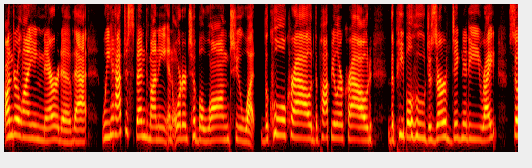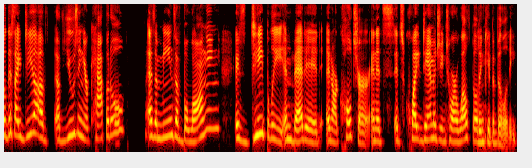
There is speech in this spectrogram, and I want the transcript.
underlying narrative that we have to spend money in order to belong to what the cool crowd the popular crowd the people who deserve dignity right so this idea of of using your capital as a means of belonging is deeply embedded in our culture and it's it's quite damaging to our wealth building capability.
